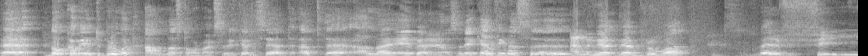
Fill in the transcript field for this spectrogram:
Eh, dock har vi inte provat alla Starbucks, så vi ska inte säga att, att eh, alla är vänliga. Så det kan finnas... Eh, Nej, men vi, har, vi har provat vad är det, fyra,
